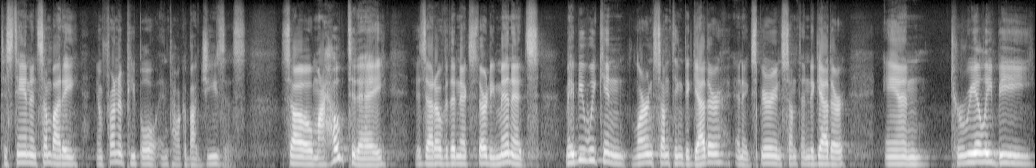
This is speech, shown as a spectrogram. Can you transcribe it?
to stand in somebody in front of people and talk about Jesus. So, my hope today is that over the next 30 minutes, maybe we can learn something together and experience something together and to really be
